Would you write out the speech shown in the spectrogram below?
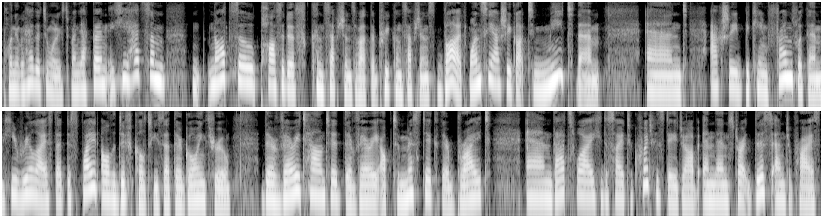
번역을 해야 될지 모르겠지만 약간 he had some not so positive conceptions about the preconceptions but once he actually got to meet them and actually became friends with them, he realized that despite all the difficulties that they're going through, they're very talented, they're very optimistic, they're bright. And that's why he decided to quit his day job and then start this enterprise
